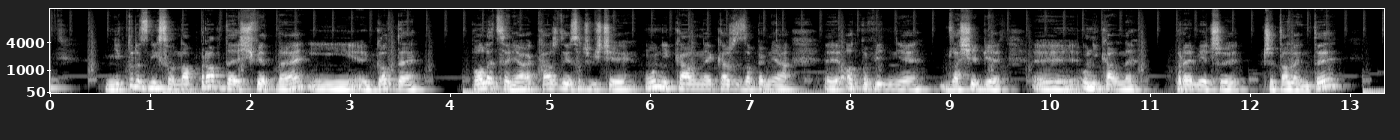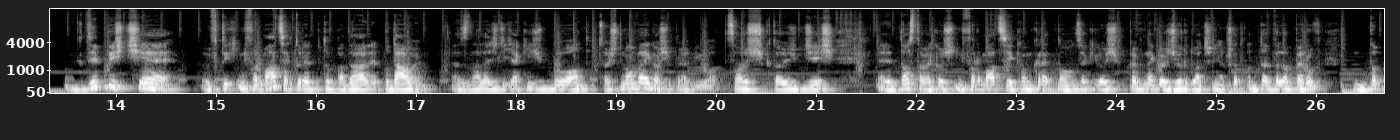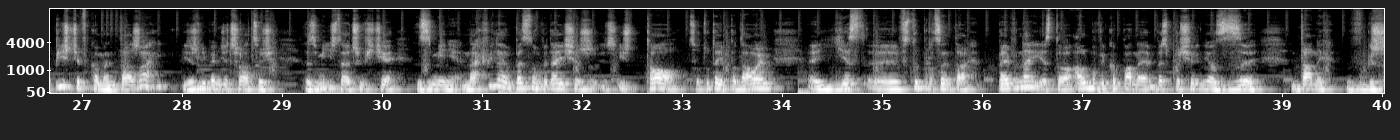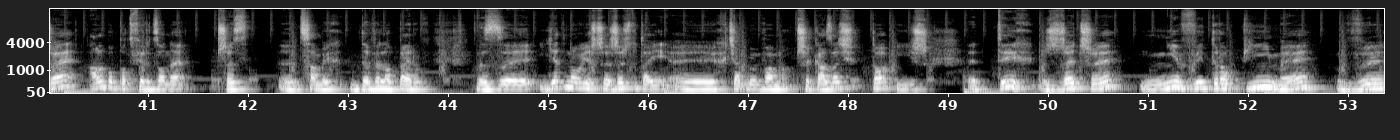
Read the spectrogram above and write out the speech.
Niektóre z nich są naprawdę świetne i godne polecenia. Każdy jest oczywiście unikalny, każdy zapewnia y, odpowiednie dla siebie y, unikalne premie czy, czy talenty. Gdybyście w tych informacjach, które tu poda- podałem, znaleźli jakiś błąd, coś nowego się pojawiło, coś ktoś gdzieś e, dostał jakąś informację konkretną z jakiegoś pewnego źródła, czyli na przykład od deweloperów, dopiszcie w komentarzach. Jeżeli będzie trzeba coś zmienić, to oczywiście zmienię. Na chwilę obecną wydaje się, że iż to, co tutaj podałem, e, jest e, w 100% pewne. Jest to albo wykopane bezpośrednio z danych w grze, albo potwierdzone przez samych deweloperów. Z jedną jeszcze rzecz tutaj e, chciałbym Wam przekazać, to iż e, tych rzeczy nie wydropimy w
